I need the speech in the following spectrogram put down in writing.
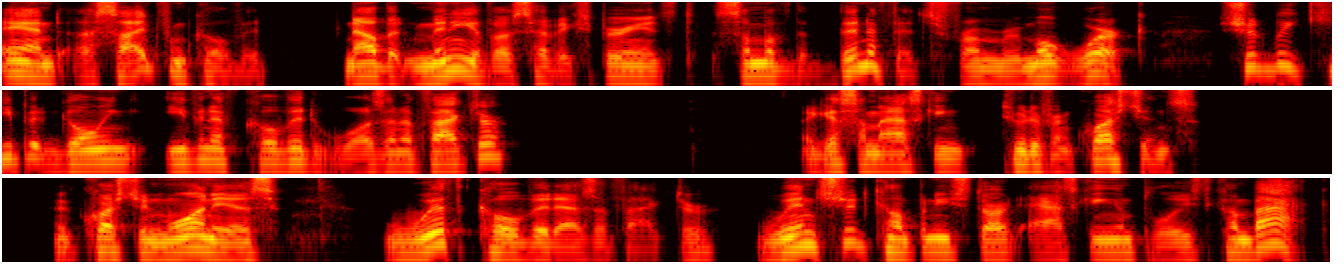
And aside from COVID, now that many of us have experienced some of the benefits from remote work, should we keep it going even if COVID wasn't a factor? I guess I'm asking two different questions. Uh, question one is with COVID as a factor, when should companies start asking employees to come back?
